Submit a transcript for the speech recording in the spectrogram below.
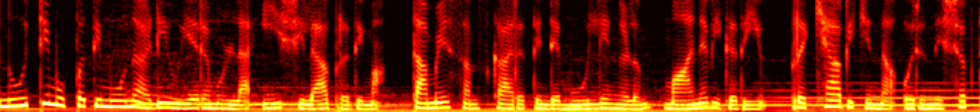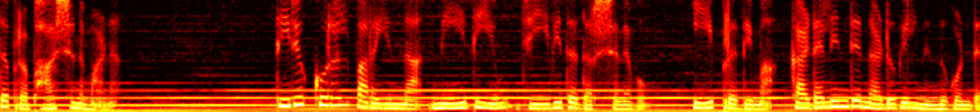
നൂറ്റി മുപ്പത്തിമൂന്ന് അടി ഉയരമുള്ള ഈ ശിലാപ്രതിമ തമിഴ് സംസ്കാരത്തിന്റെ മൂല്യങ്ങളും മാനവികതയും പ്രഖ്യാപിക്കുന്ന ഒരു നിശബ്ദ പ്രഭാഷണമാണ്. തിരുക്കുറൽ പറയുന്ന നീതിയും ജീവിത ദർശനവും ഈ പ്രതിമ കടലിന്റെ നടുവിൽ നിന്നുകൊണ്ട്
